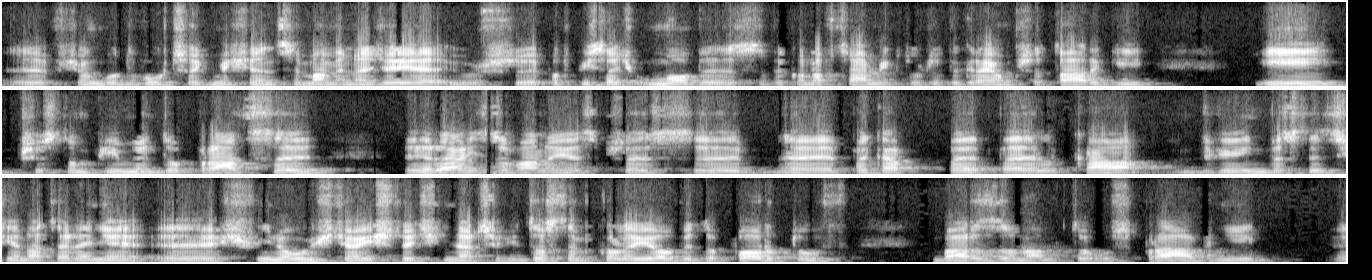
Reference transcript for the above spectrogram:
W ciągu dwóch, trzech miesięcy mamy nadzieję już podpisać umowy z wykonawcami, którzy wygrają przetargi i przystąpimy do pracy. Realizowane jest przez e, PKP PLK dwie inwestycje na terenie e, Świnoujścia i Szczecina, czyli dostęp kolejowy do portów. Bardzo nam to usprawni e,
